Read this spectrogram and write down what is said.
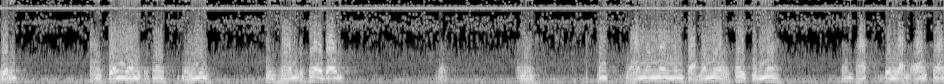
เห็นตั้งเสียงเงินก็เคยได้ยินกินหอมก็เคยดมแล้วอันนั้นมันหวานมันมันมันแสบมันเหนียวเคยกินมากสัมผัสเย็นหวานอ่อนแข็ง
